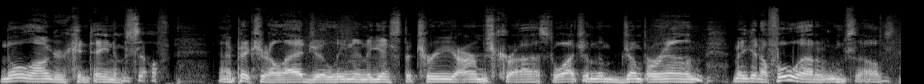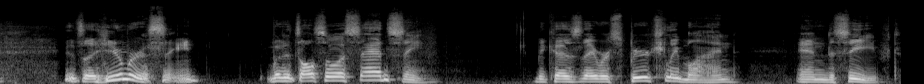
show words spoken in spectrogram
no longer contain himself. I picture Elijah leaning against the tree, arms crossed, watching them jump around, making a fool out of themselves. It's a humorous scene, but it's also a sad scene because they were spiritually blind and deceived.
